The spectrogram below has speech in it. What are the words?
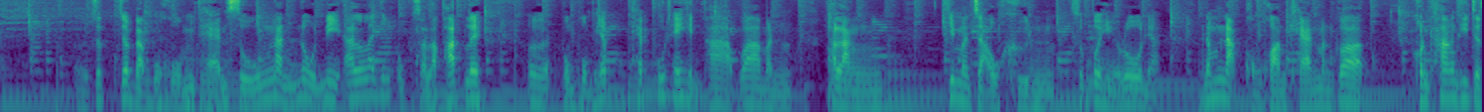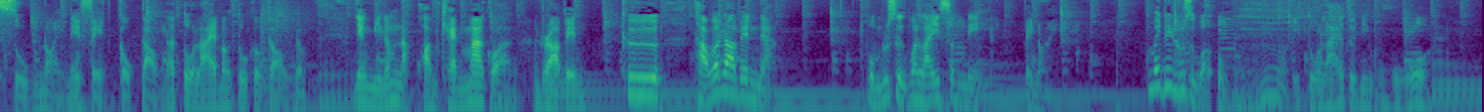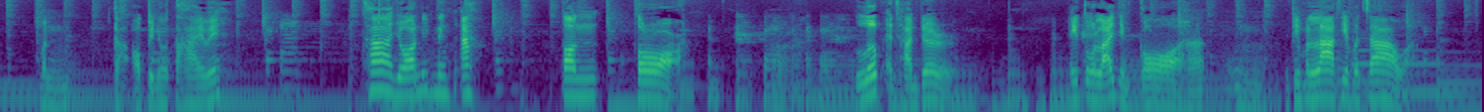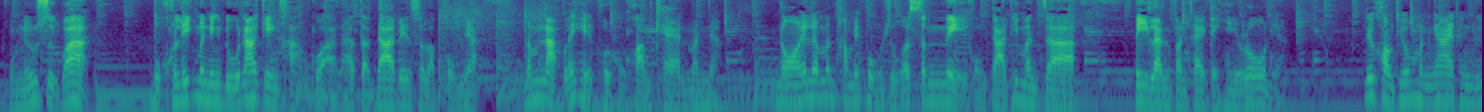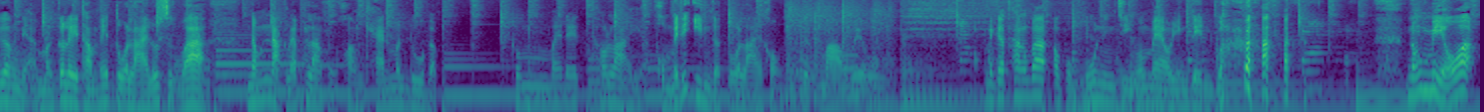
ออจะจะแบบโอ้โหมีแผนสูงนั่นนู่นนี่อะไรยังอ้โหสารพัดเลยเออผมผมแค่แค่พูดให้เห็นภาพว่ามันพลังที่มันจะเอาคืนซูเปอร์ฮีโร่เนี่ยน้ำหนักของความแค้นมันก็ค่อนข้างที่จะสูงหน่อยในเฟสเก่าๆนะตัวร้ายบางตัวเก่าๆยังมีน้ำหนักความแค้นมากกว่าดราเบน คือถามว่าดราเบนเนี่ย ผมรู้สึกว่าไร้เสน่ห์ไปหน่อย ไม่ได้รู้สึกว่าโอ้โหไอตัวร้ายตัวนี้โอ้โหมัน กะเอาเป็นเอาตายเว้ย ถ้าย้อนนิดนึงอะตอนตอ Love and Thunder ไอตัวร้ายอย่างกอฮะอที่มันล่าเทพเจ้าอะ ผมนี่รู้สึกว่าบุคลิกมันยังดูน่าเกรงขามกว่านะ แต่ดาเบนสำหรับผมเนี่ย น้ำหนักและเหตุผลของความแค้นมันเนี่ย น้อยแล้วมันทำให้ผมรู้สึกว่าเสน่ห์ของการที่มันจะตีรันฟันแทงกับฮีโร่เนี่ย ด้วยความที่ว่ามันง่ายทั้งเรื่องเนี่ย มันก็เลยทำให้ตัวร้ายรู้สึกว่าน้ำหนักและพลังของความแค้นมันดูแบบ ก็ไม่ได้เท่าไหร่อะผมไม่ได้อินกับตัวลายของเดอะมาเวลไม่กระทั่งว่าเอาผมพูดจริง ๆ ว่าแมวยังเด่นกว่า น้องเหมียวอะ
